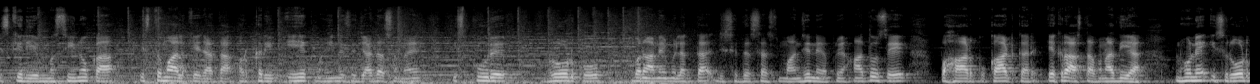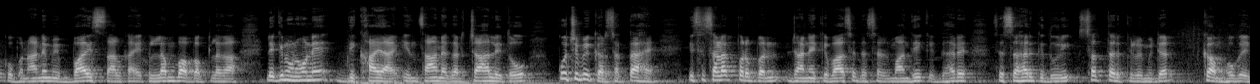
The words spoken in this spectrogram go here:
इसके लिए मशीनों का इस्तेमाल किया जाता और करीब एक महीने से ज़्यादा समय इस पूरे रोड को बनाने में लगता है, जिसे दशरथ मांझी ने अपने हाथों से पहाड़ को काट कर एक रास्ता बना दिया। उन्होंने इस रोड को बनाने में 22 साल का एक लंबा वक्त लगा, लेकिन उन्होंने दिखाया, इंसान अगर चाह ले तो कुछ भी कर सकता है। इस सड़क पर बन जाने के बाद से दशरथ मांझी के घर से शहर की दूरी सत्तर किलोमीटर कम हो गई।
